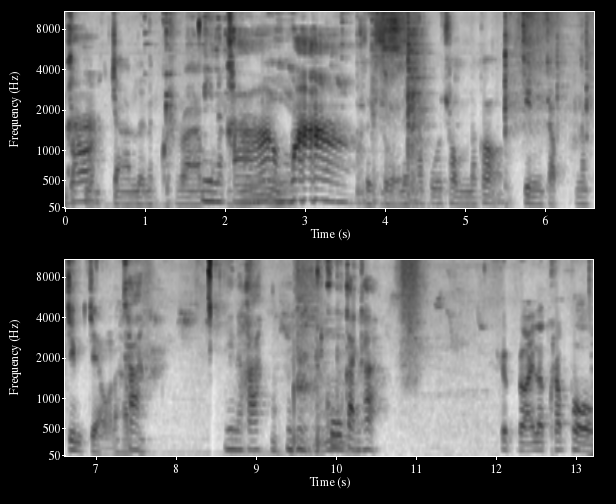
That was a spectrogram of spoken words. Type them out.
ยกค่ะลงจานเลยนะครับนี่นะคะนี่ว้าวสวยๆเลยครับคุณผู้ชมแล้วก็กินกับน้ำจิ้มแจ่วนะครับค่ะ นี่นะคะ คู่กันค่ะ เรียบร้อยแล้วครับผม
